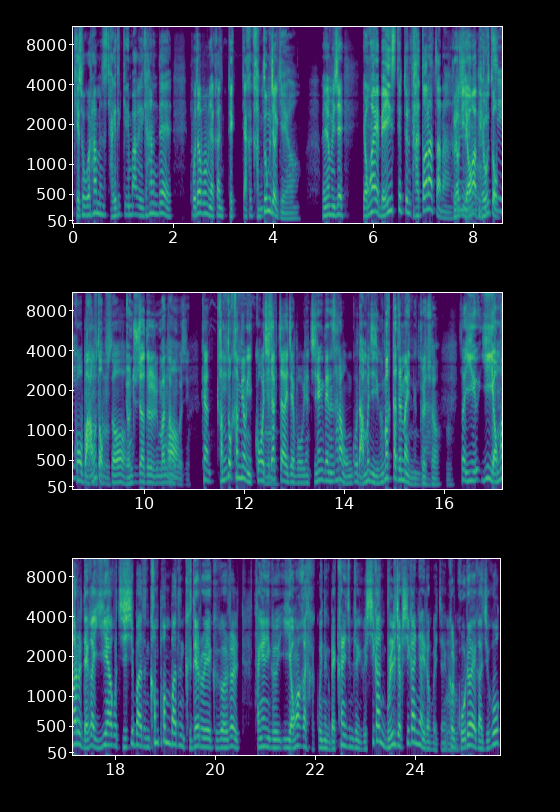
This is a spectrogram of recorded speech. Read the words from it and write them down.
계속을 하면서 자기들끼리 막 이렇게 하는데 보다 보면 약간 되게 약간 감동적이에요. 왜냐면 이제 영화의 메인 스텝들은 다 떠났잖아. 그렇지. 여기 영화 배우도 그렇지. 없고 뭐 아무도 음, 음. 없어. 연주자들만 남은 어. 거지. 그냥 감독 한명 음. 있고 제작자 이제 뭐 그냥 진행되는 사람 온고 나머지 음악가들만 있는 거야. 그렇죠. 음. 그래서 이, 이 영화를 내가 이해하고 지시받은 confirm 받은 그대로의 그거를 당연히 그 이 영화가 갖고 있는 그 메커니즘적인 그 시간 물리적 시간이야 이런 거 있잖아요. 그걸 음. 고려해 가지고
